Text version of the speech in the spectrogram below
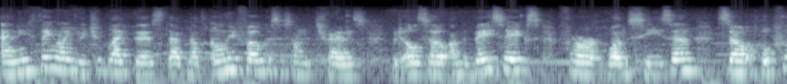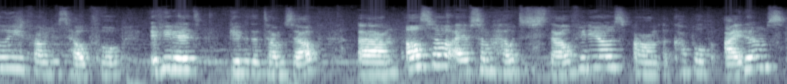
anything on YouTube like this that not only focuses on the trends but also on the basics for one season. So hopefully you found this helpful. If you did, give it a thumbs up. Um, also, I have some how to style videos on a couple of items.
